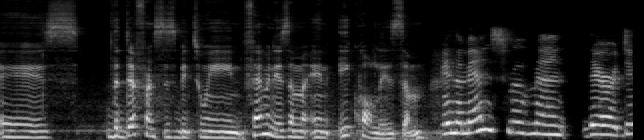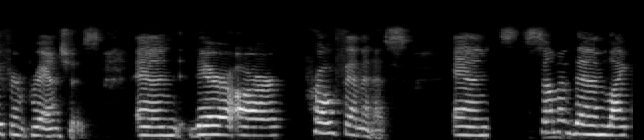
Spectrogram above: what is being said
is the differences between feminism and equalism. In the men's movement, there are different branches, and there are pro feminists. And some of them, like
